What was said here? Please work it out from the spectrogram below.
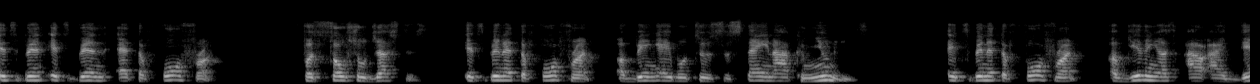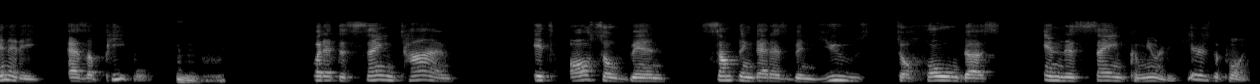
it's been it's been at the forefront for social justice. It's been at the forefront of being able to sustain our communities. It's been at the forefront of giving us our identity as a people. Mm-hmm. But at the same time, it's also been something that has been used to hold us in this same community. Here's the point.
